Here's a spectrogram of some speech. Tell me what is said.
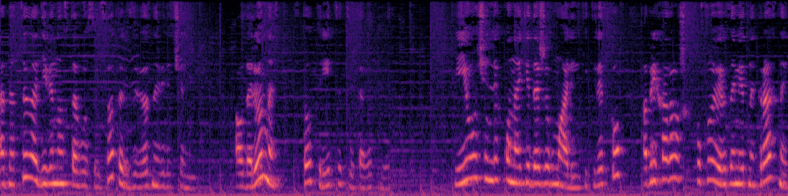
1,98 звездной величины, а удаленность 130 световых лет. Ее очень легко найти даже в маленький телескоп, а при хороших условиях заметны красный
